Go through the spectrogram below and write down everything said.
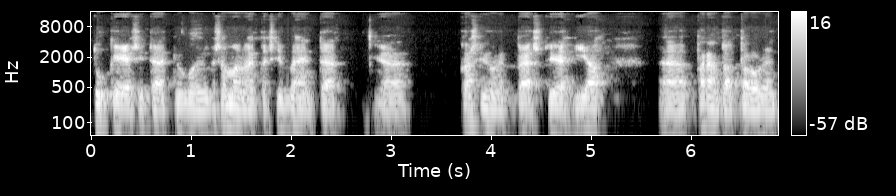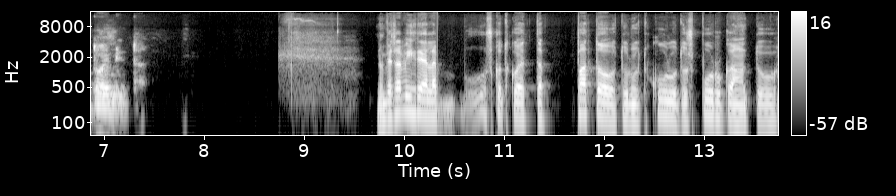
tukee sitä, että me voimme samanaikaisesti vähentää kasvihuonepäästöjä ja parantaa talouden toimintaa. No Vesa Vihreällä, uskotko, että patoutunut kulutus purkaantuu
